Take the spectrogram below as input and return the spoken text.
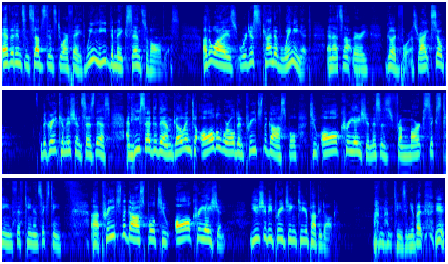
Evidence and substance to our faith. We need to make sense of all of this. Otherwise, we're just kind of winging it, and that's not very good for us, right? So the Great Commission says this, and he said to them, Go into all the world and preach the gospel to all creation. This is from Mark 16, 15, and 16. Uh, preach the gospel to all creation. You should be preaching to your puppy dog. I'm, I'm, teasing you, but you,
